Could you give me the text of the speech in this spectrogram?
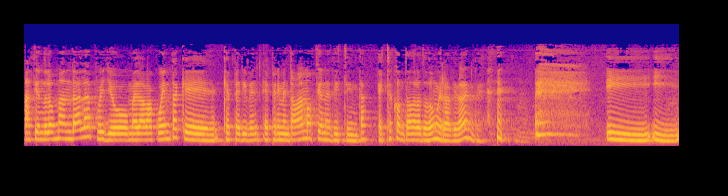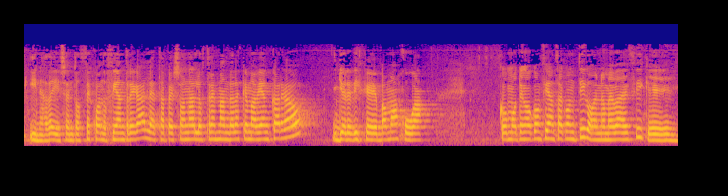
haciendo los mandalas, pues yo me daba cuenta que, experimentaba emociones distintas. Esto es contándolo todo muy rápidamente. y, y, nada, y eso entonces cuando fui a entregarle a esta persona los tres mandalas que me habían cargado, yo le dije, vamos a jugar. Como tengo confianza contigo, no me va a decir qué,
